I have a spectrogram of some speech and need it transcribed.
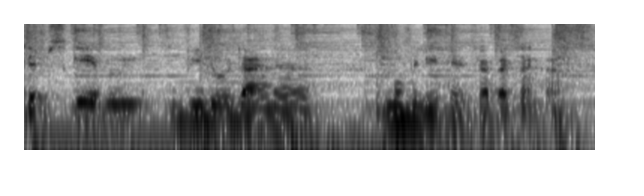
Tipps geben, wie du deine Mobilität verbessern kannst.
